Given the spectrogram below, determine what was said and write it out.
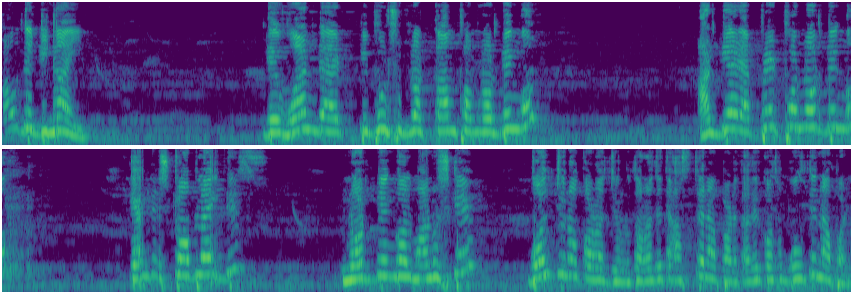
how they deny? They want that people should not come from North Bengal. Are they afraid for North Bengal? Can they stop like this? North Bengal Manushke বঞ্চনা করার জন্য, তারা যাতে আসতে না পারে, তাদের কথা বলতে না পারে।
